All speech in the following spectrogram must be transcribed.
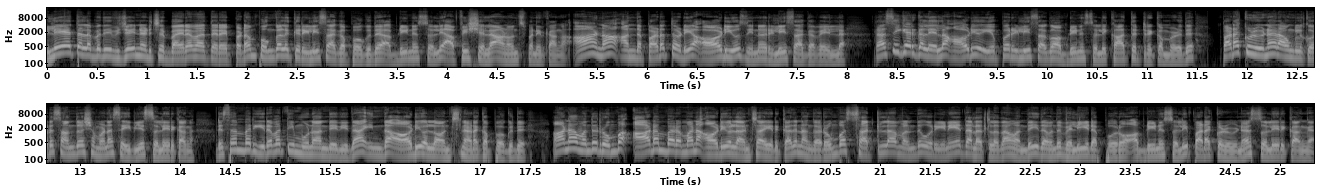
இளைய தளபதி விஜய் நடிச்ச பைரவா திரைப்படம் பொங்கலுக்கு ரிலீஸ் ஆக போகுது அப்படின்னு சொல்லி அஃபிஷியலாக அனௌன்ஸ் பண்ணியிருக்காங்க ஆனால் அந்த படத்துடைய ஆடியோஸ் இன்னும் ரிலீஸ் ஆகவே இல்லை. ரசிகர்கள் எல்லாம் ஆடியோ எப்போ ரிலீஸ் ஆகும் அப்படின்னு சொல்லி காத்துட்டு இருக்கும் பொழுது படக்குழுவினர் அவங்களுக்கு ஒரு சந்தோஷமான செய்தியை சொல்லியிருக்காங்க. டிசம்பர் இருபத்தி மூணாம் தேதி தான் இந்த ஆடியோ லான்ச் நடக்க போகுது. ஆனால் வந்து ரொம்ப ஆடம்பரமான ஆடியோ லான்ச்சாக இருக்காது. நாங்கள் ரொம்ப சட்டிலாக வந்து ஒரு இணையதளத்தில் தான் வந்து இதை வந்து வெளியிட போகிறோம் அப்படின்னு சொல்லி படக்குழுவினர் சொல்லியிருக்காங்க.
